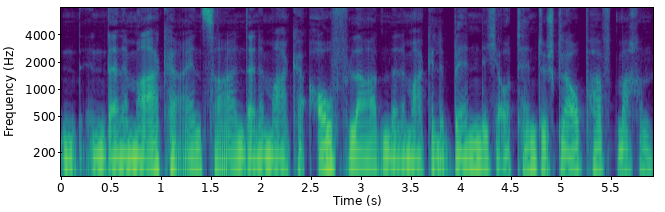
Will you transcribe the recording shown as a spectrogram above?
in, in deine Marke einzahlen, deine Marke aufladen, deine Marke lebendig, authentisch, glaubhaft machen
